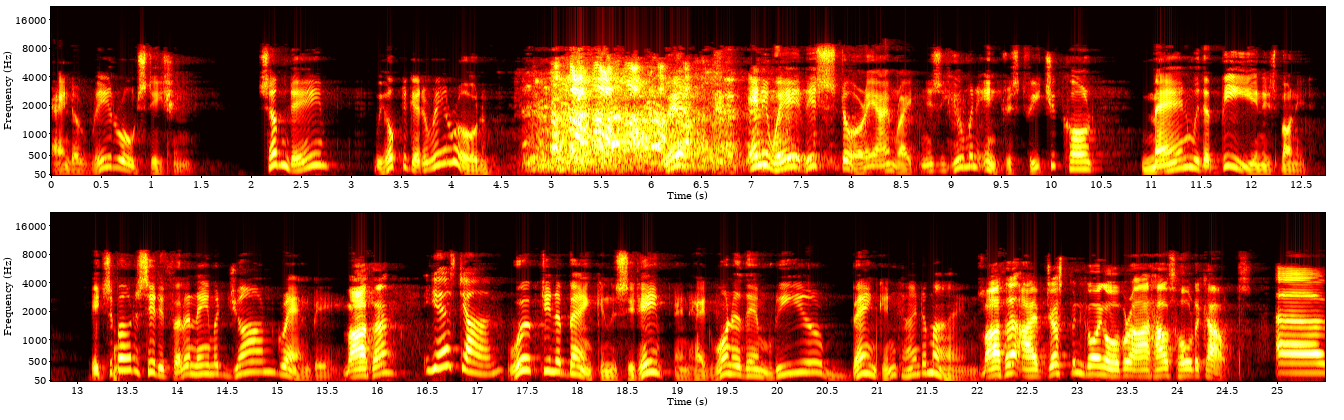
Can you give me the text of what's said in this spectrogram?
and a railroad station. Someday, we hope to get a railroad. well, anyway, this story I'm writing is a human interest feature called Man with a Bee in His Bonnet. It's about a city fella named John Granby. Martha? Yes, John. Worked in a bank in the city and had one of them real banking kind of minds. Martha, I've just been going over our household accounts. Uh,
